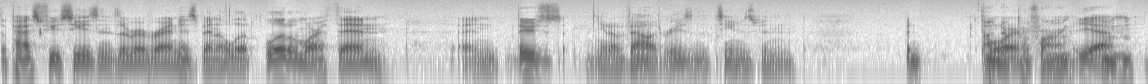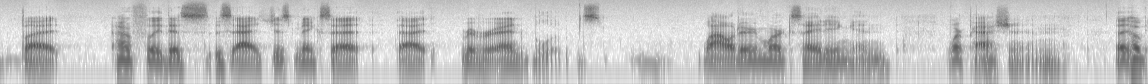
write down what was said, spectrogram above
the past few seasons the River End has been a little, little more thin, and there's you know valid reason the team's been poor. Underperforming. Yeah, Mhm. but hopefully this this ad just makes that that River End balloons louder, and more exciting, and more passionate. And that- Hope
